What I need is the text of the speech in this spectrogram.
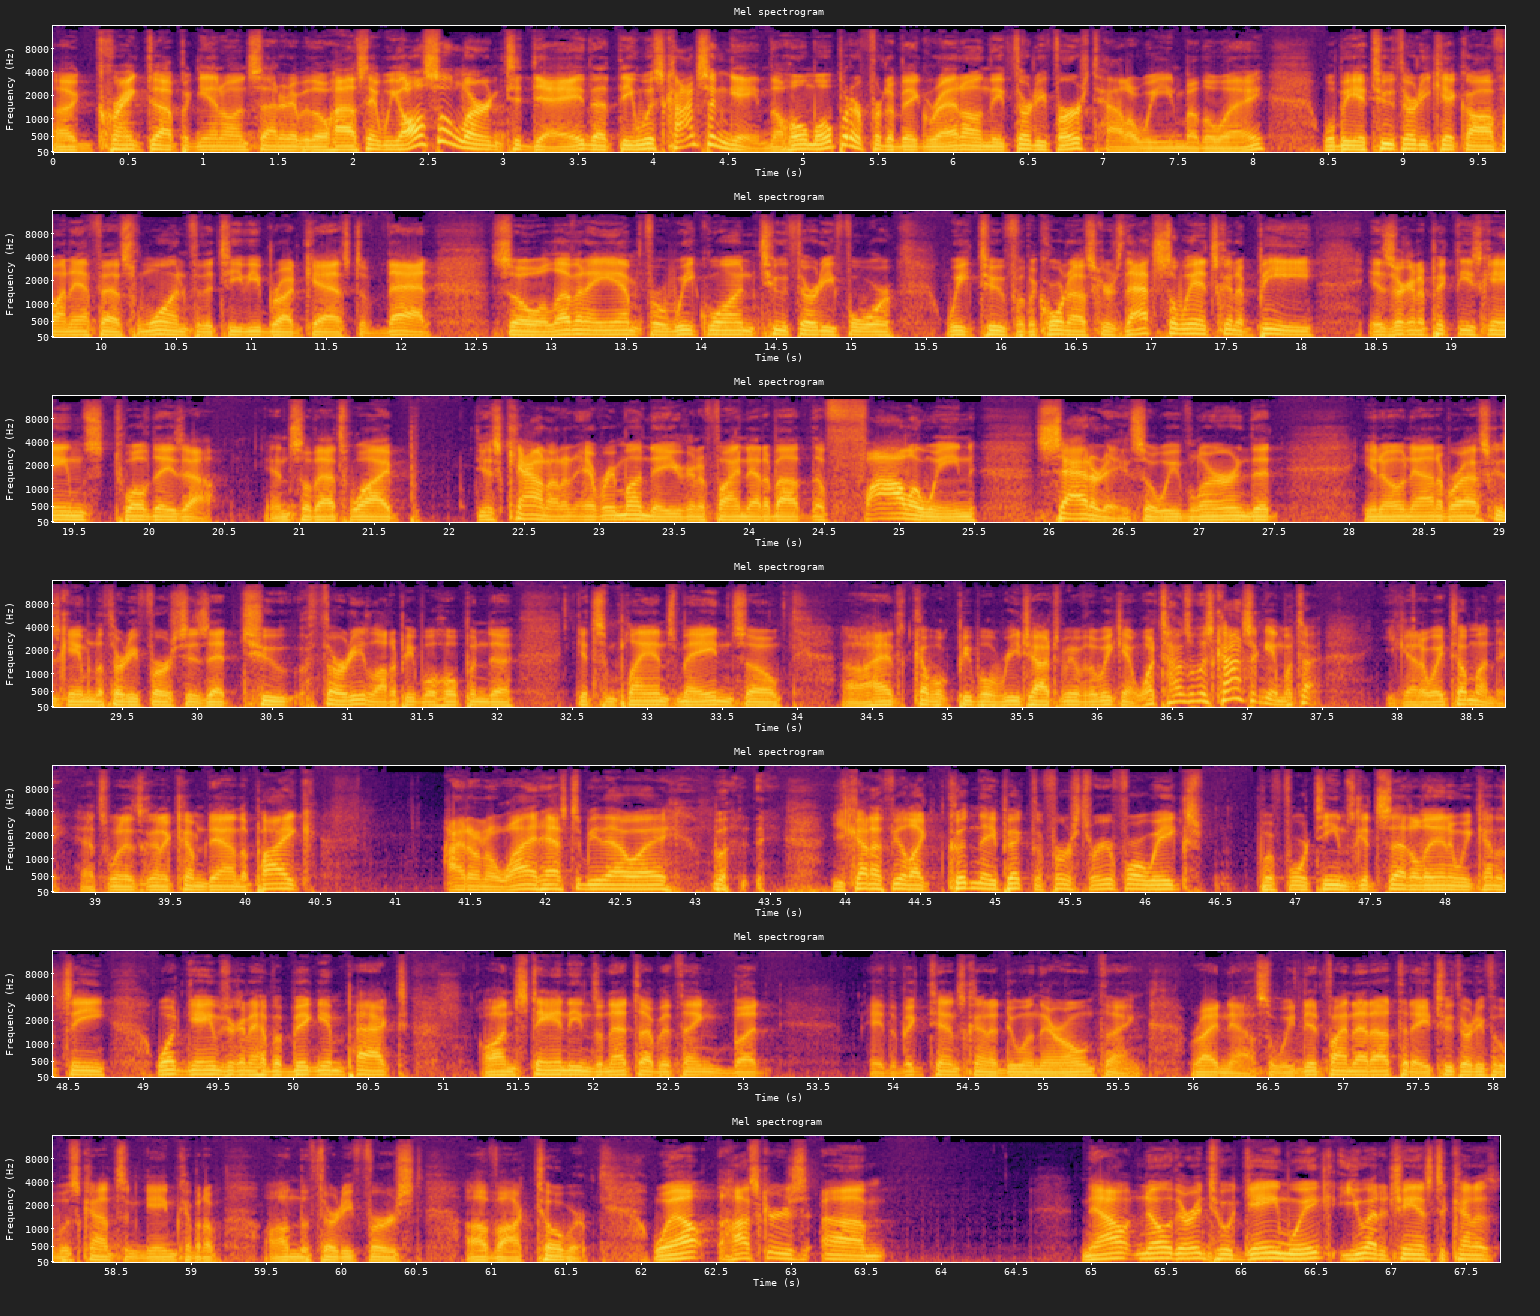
uh, cranked up again on Saturday with Ohio State. We also learned today that the Wisconsin game, the home opener for the Big Red on the 31st Halloween, by the way, will be a 2:30 kickoff on FS1 for the TV broadcast of that. So 11 a.m. for Week One, 2:30 for Week Two for the Cornhuskers. That's the way it's going to be. Is they're going to pick these games 12 days out, and so that's why just count on it every Monday. You're going to find out about the following Saturday. So we've learned that, you know, now Nebraska's game on the 31st is at 2:30. A lot of people hoping to get some plans made, and so uh, I had a couple people reach out to me over the weekend. What time's the Wisconsin game? What time? You got to wait till Monday. That's when it's going to come down the pike. I don't know why it has to be that way, but you kind of feel like couldn't they pick the first three or four weeks before teams get settled in, and we kind of see what games are going to have a big impact on standings and that type of thing. But hey, the Big Ten's kind of doing their own thing right now. So we did find that out today. Two thirty for the Wisconsin game coming up on the thirty first of October. Well, the Huskers um, now know they're into a game week. You had a chance to kind of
